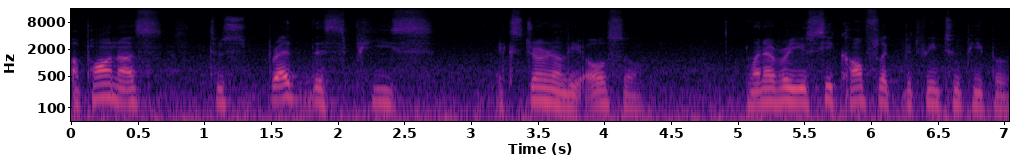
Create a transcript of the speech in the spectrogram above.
upon us to spread this peace externally also. Whenever you see conflict between two people,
